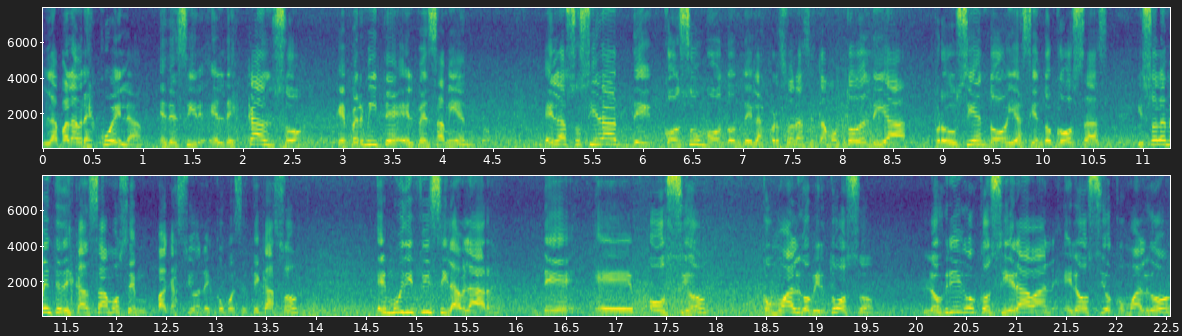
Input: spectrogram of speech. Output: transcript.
la palabra escuela, es decir, el descanso que permite el pensamiento. En la sociedad de consumo, donde las personas estamos todo el día produciendo y haciendo cosas y solamente descansamos en vacaciones, como es este caso, es muy difícil hablar de eh, ocio como algo virtuoso. Los griegos consideraban el ocio como algo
